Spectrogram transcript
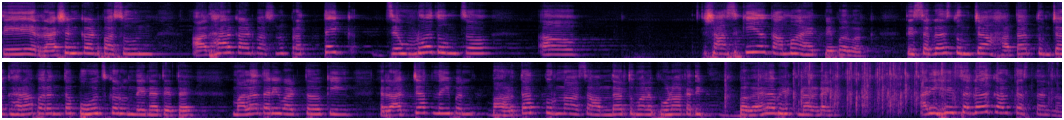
ते रॅशन कार्डपासून आधार कार्डपासून प्रत्येक जेवढं तुमचं शासकीय कामं आहेत पेपरवर्क ते सगळंच तुमच्या हातात तुमच्या घरापर्यंत पोहोच करून देण्यात येत आहे मला तरी वाटतं की राज्यात नाही पण भारतात पूर्ण असा आमदार तुम्हाला पुन्हा कधी बघायला भेटणार नाही. आणि हे सगळं करत असताना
